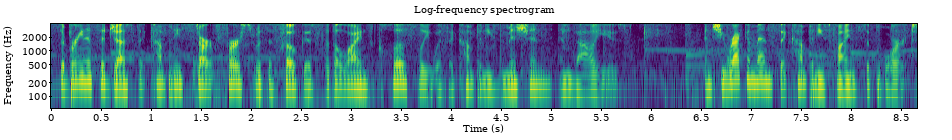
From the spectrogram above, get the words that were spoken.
Sabrina suggests that companies start first with a focus that aligns closely with the company's mission and values. And she recommends that companies find support.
